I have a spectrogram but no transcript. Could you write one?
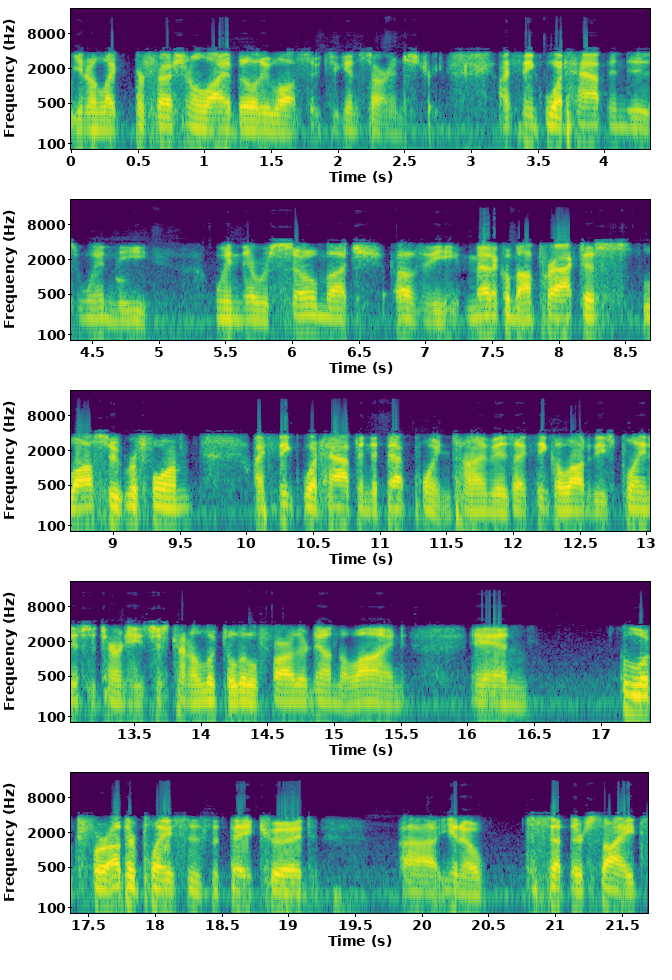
you know like professional liability lawsuits against our industry. I think what happened is when the when there was so much of the medical malpractice lawsuit reform, I think what happened at that point in time is I think a lot of these plaintiffs' attorneys just kind of looked a little farther down the line and looked for other places that they could, uh, you know, set their sights.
